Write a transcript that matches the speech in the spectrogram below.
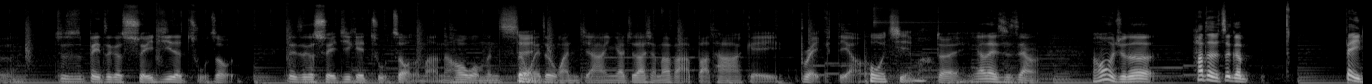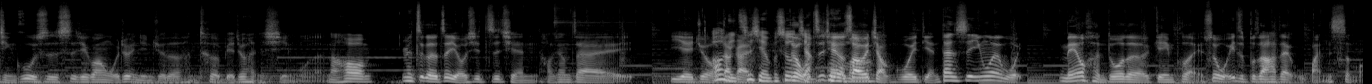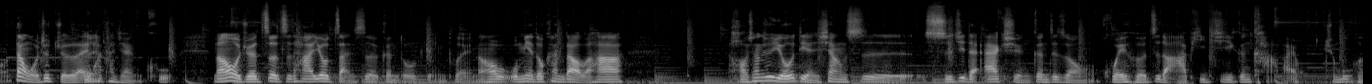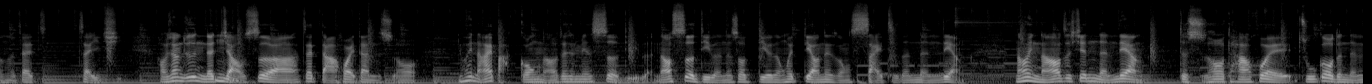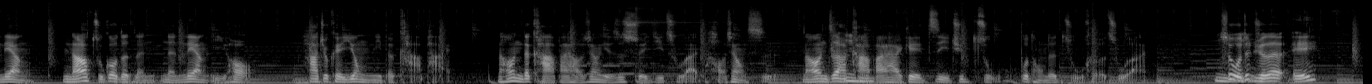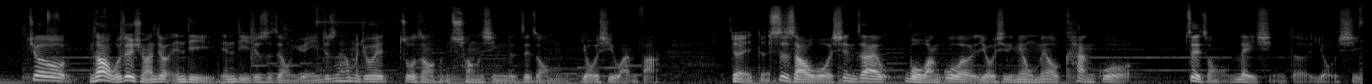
就是被这个随机的诅咒，被这个随机给诅咒了嘛。然后我们身为这个玩家，应该就要想办法把它给 break 掉。破解嘛，对，应该类似这样。然后我觉得它的这个背景故事世界观，我就已经觉得很特别，就很吸引我了。然后因为这个这游戏之前好像在 E A 就大概、你之前不是有对我之前有稍微讲过一点，但是因为我没有很多的 gameplay，所以我一直不知道他在玩什么。但我就觉得，哎、对他看起来很酷。然后我觉得这次他又展示了更多 gameplay，然后我们也都看到了，他好像就有点像是实际的 action 跟这种回合制的 RPG 跟卡牌全部混合在在一起，好像就是你的嗯角色啊，在打坏蛋的时候。你会拿一把弓，然后在那边射敌人，然后射敌人的时候，敌人会掉那种骰子的能量，然后你拿到这些能量的时候，它会足够的能量，你拿到足够的能能量以后，它就可以用你的卡牌，然后你的卡牌好像也是随机出来的，好像是，然后你这卡牌还可以自己去组不同的组合出来，所以我就觉得，得，诶，就你知道我最喜欢就 indie indie 就是这种原因，就是他们就会做这种很创新的这种游戏玩法，对对，至少我现在我玩过游戏里面，我没有看过这种类型的游戏。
